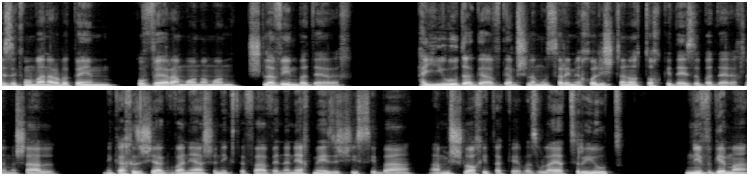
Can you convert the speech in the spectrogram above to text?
וזה כמובן הרבה פעמים עובר המון המון שלבים בדרך. הייעוד, אגב, גם של המוצרים יכול להשתנות תוך כדי זה בדרך. למשל, ניקח איזושהי עגבניה שנקטפה, ונניח מאיזושהי סיבה המשלוח יתעכב, אז אולי הטריות נפגמה.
